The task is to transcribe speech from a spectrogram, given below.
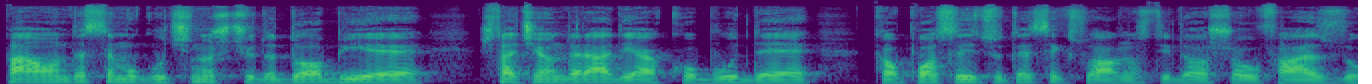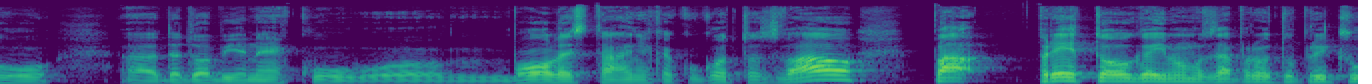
pa onda sa mogućnošću da dobije šta će onda radi ako bude kao posledicu te seksualnosti došao u fazu uh, da dobije neku uh, bolest, stanje, kako god to zvao, pa Pre toga imamo zapravo tu priču,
